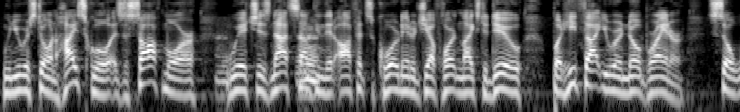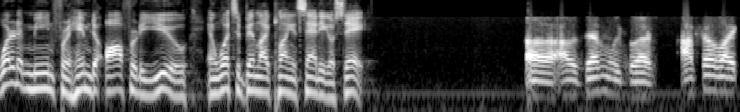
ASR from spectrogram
when you were still in high school as a sophomore, which is not something that offensive coordinator Jeff Horton likes to do, but he thought you were a no brainer. So, what did it mean for him to offer to you, and what's it been like playing at San Diego State? Uh, I was definitely blessed. I felt like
